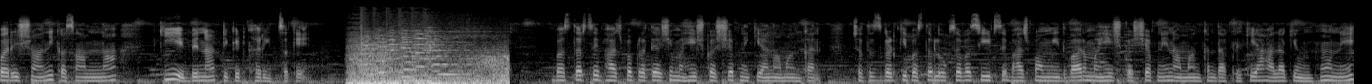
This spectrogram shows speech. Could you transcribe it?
परेशानी का सामना किए बिना टिकट खरीद सकें। बस्तर से भाजपा प्रत्याशी महेश कश्यप ने किया नामांकन। छत्तीसगढ़ की बस्तर लोकसभा सीट से भाजपा उम्मीदवार महेश कश्यप ने नामांकन दाखिल किया। हालाँकि उन्होंने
